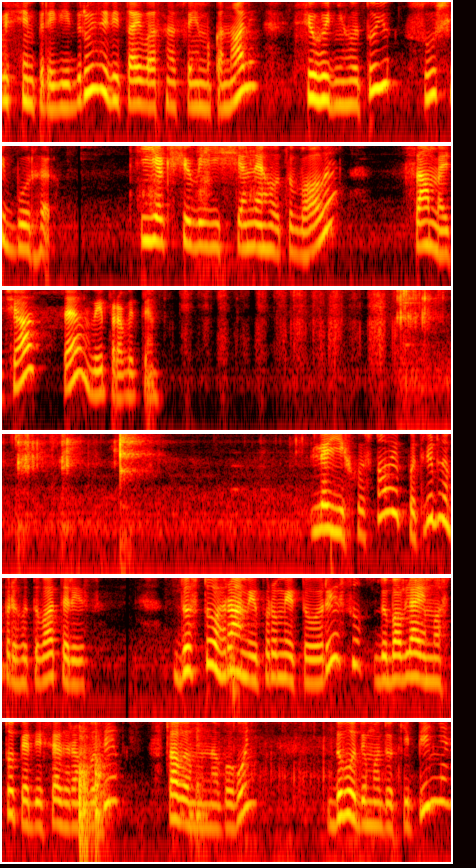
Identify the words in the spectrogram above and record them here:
Усім привіт, друзі! Вітаю вас на своєму каналі. Сьогодні готую суші бургер. І якщо ви її ще не готували, саме час все виправити. Для їх основи потрібно приготувати рис. До 100 г промитого рису додаємо 150 г води, ставимо на вогонь, доводимо до кипіння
